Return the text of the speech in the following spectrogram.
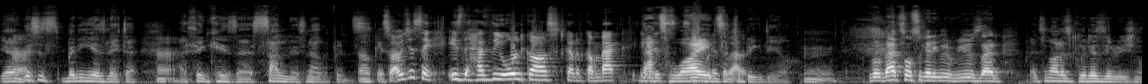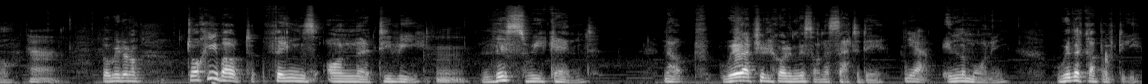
Yeah, this is many years later. I think his uh, son is now the prince. Okay, so I would just say, is the, has the old cast kind of come back? In That's why it's such well? a big deal. Though that's also getting reviews that it's not as good as the original. But we don't know. Talking about things on uh, TV, this weekend, now we're actually recording this on a Saturday Yeah, in the morning with a cup of tea.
